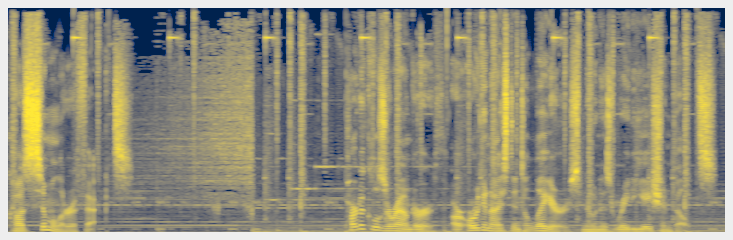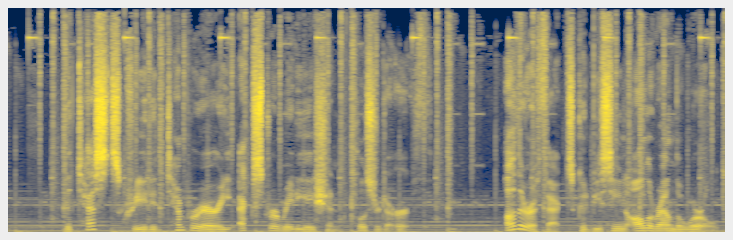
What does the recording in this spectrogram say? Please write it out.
caused similar effects. Particles around Earth are organized into layers known as radiation belts. The tests created temporary extra radiation closer to Earth. Other effects could be seen all around the world.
